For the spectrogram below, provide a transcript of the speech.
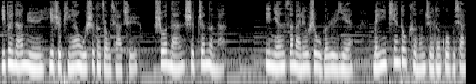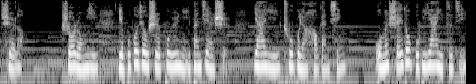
一对男女一直平安无事的走下去，说难是真的难。一年三百六十五个日夜，每一天都可能觉得过不下去了。说容易，也不过就是不与你一般见识，压抑出不了好感情。我们谁都不必压抑自己。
